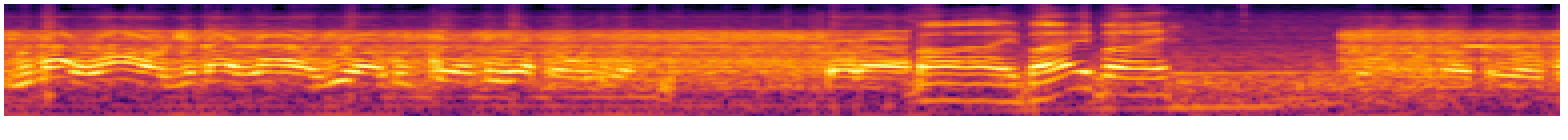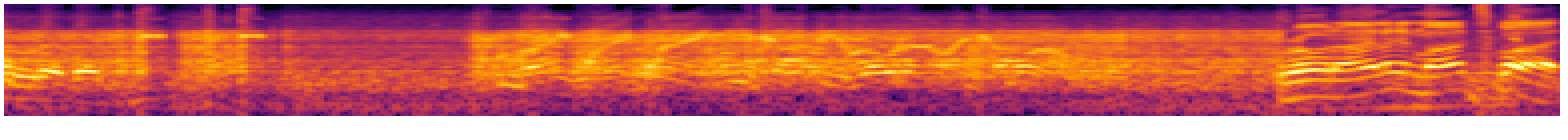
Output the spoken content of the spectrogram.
You're not loud, you're not loud. You all be tearing me up over here. But, uh, Bye, bye, bye. Break, break, break. You copy Rhode Island, come on. Rhode Island Mod Squad.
